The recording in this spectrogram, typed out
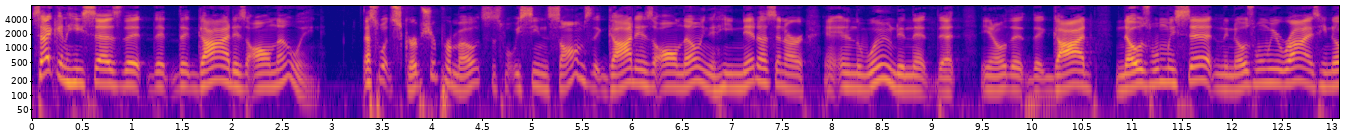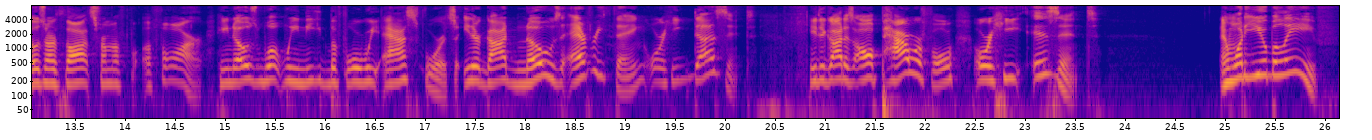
Second, he says that, that, that God is all knowing. That's what Scripture promotes. That's what we see in Psalms that God is all knowing, that He knit us in our in the wound, and that that you know that that God knows when we sit and He knows when we rise. He knows our thoughts from afar. He knows what we need before we ask for it. So either God knows everything or He doesn't. Either God is all powerful or he isn't. And what do you believe?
